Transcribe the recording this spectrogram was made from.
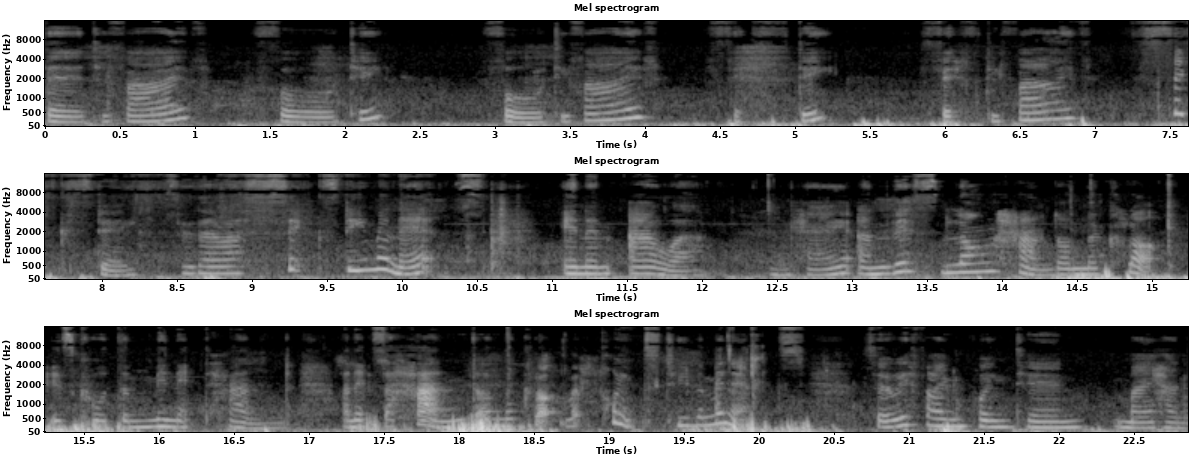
35, 40, 45, 50, 55, 60. So there are 60 minutes in an hour. Okay, and this long hand on the clock is called the minute hand and it's a hand on the clock that points to the minutes. So if I'm pointing my hand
